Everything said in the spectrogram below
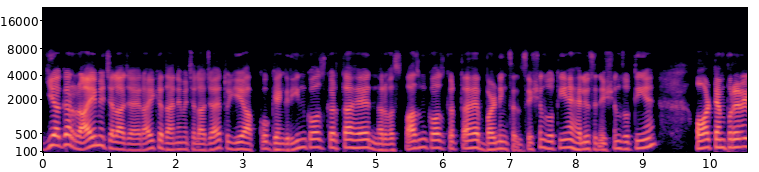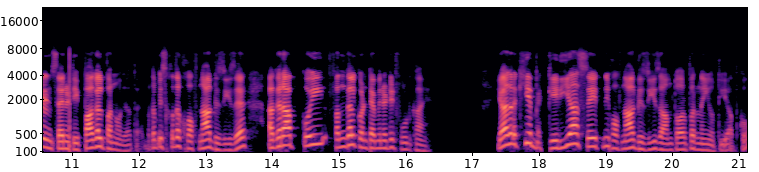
ये अगर राय में चला जाए, राय के दाने में चला जाए तो ये आपको गैंग्रीन कॉज करता है नर्वस पाज्म कॉज करता है बर्निंग सेंसेशन होती हैं हेल्यूसिनेशन होती हैं, और टेम्पोरेरी इंसेनिटी पागलपन हो जाता है। मतलब इस कदर खौफनाक डिज़ीज़ है। अगर आप कोई फंगल कंटेमिनेटेड फ़ूड खाएँ याद रखिए, बैक्टीरिया से इतनी खौफनाक डिज़ीज़ आमतौर पर नहीं होती है आपको,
